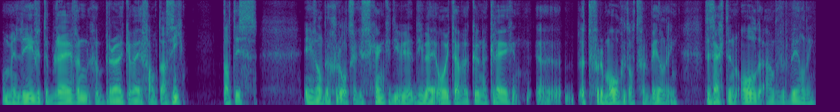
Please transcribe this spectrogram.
Om in leven te blijven gebruiken wij fantasie. Dat is een van de grootste geschenken die, we, die wij ooit hebben kunnen krijgen. Uh, het vermogen tot verbeelding. Het is echt een ode aan de verbeelding.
